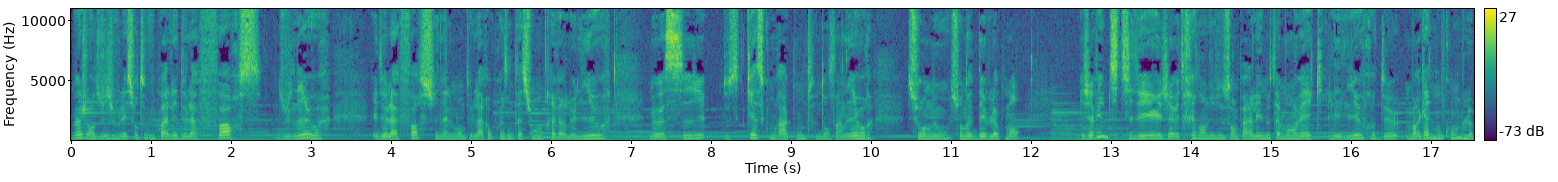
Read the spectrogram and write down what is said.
Moi aujourd'hui, je voulais surtout vous parler de la force du livre et de la force finalement de la représentation à travers le livre, mais aussi de ce qu'est-ce qu'on raconte dans un livre sur nous, sur notre développement. Et j'avais une petite idée et j'avais très envie de vous en parler, notamment avec les livres de Morgane Moncomble.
